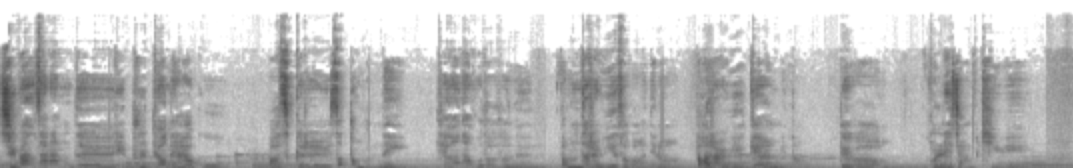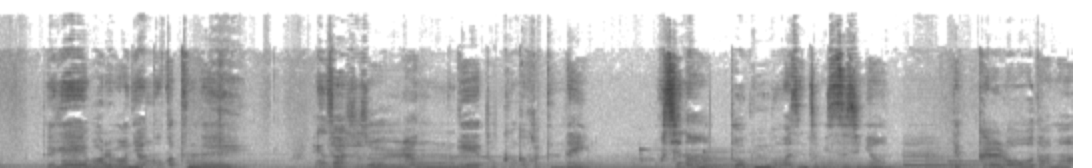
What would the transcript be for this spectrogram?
주변 사람들이 불편해하고 마스크를 썼던 건데 태어나고 나서는 남들을 위해서가 아니라 나를 위해 깨야 합니다. 내가 걸리지 않기 위해 되게 말을 많이 한 것 같은데 횡설수설한 게 더 큰 것 같은데 혹시나 더 궁금하신 점 있으시면 댓글로 남아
